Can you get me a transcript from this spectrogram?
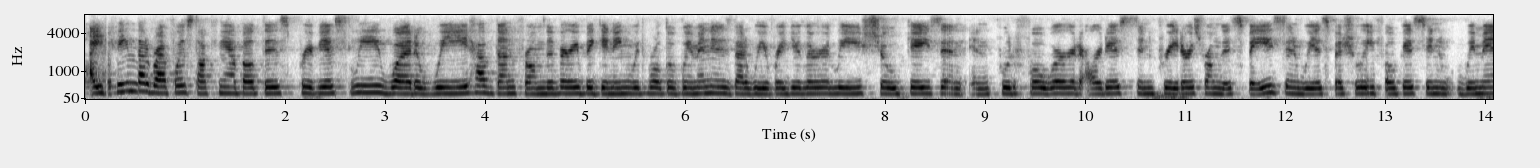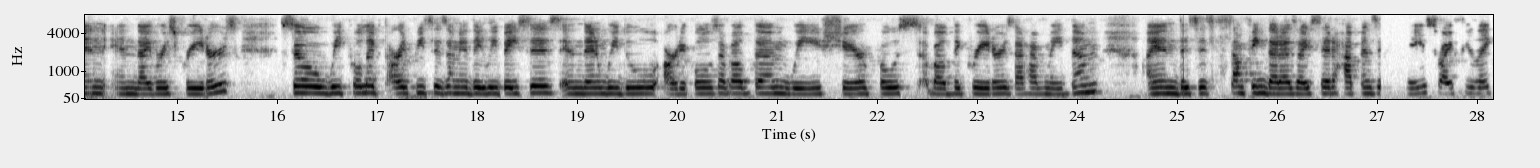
I think that Raf was talking about this previously. What we have done from the very beginning with World of Women is that we regularly showcase and, and put forward artists and creators from this space, and we especially focus in women and diverse creators. So we collect art pieces on a daily basis and then we do articles about them. We share posts about the creators that have made them. And this is something that, as I said, happens every day. So I feel like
